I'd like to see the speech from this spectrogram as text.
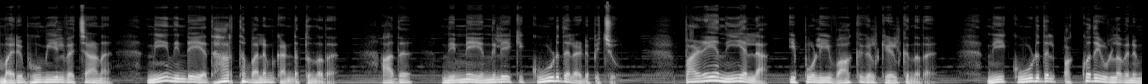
മരുഭൂമിയിൽ വെച്ചാണ് നീ നിന്റെ യഥാർത്ഥ ബലം കണ്ടെത്തുന്നത്. അത് നിന്നെ എന്നിലേക്ക് കൂടുതൽ അടുപ്പിച്ചു. പഴയ നീയല്ല ഇപ്പോൾ ഈ വാക്കുകൾ കേൾക്കുന്നത്. നീ കൂടുതൽ പക്വതയുള്ളവനും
